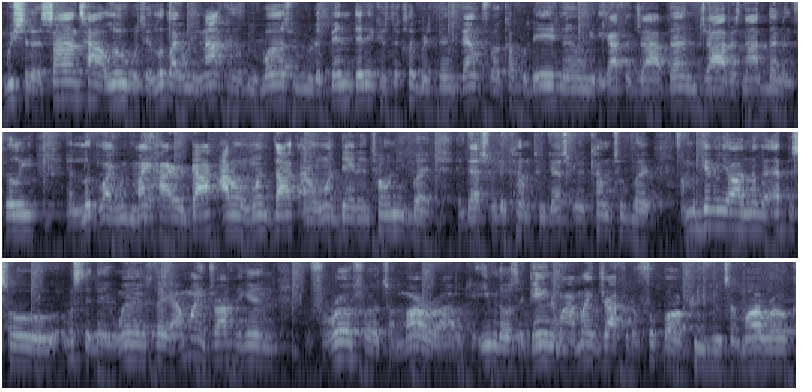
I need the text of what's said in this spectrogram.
we should have signed Ty Lue, which it looked like we not, because if we was, we would have been did it, because the Clippers been bounced for a couple days now. We got the job done. Job is not done in Philly. It looked like we might hire Doc. I don't want Doc. I don't want D'Antoni, but if that's what it come to, that's what it come to. But I'm giving y'all another episode. What's the day? Wednesday. I might drop again for real for tomorrow. even though it's a game tomorrow, I might drop for the football preview tomorrow,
